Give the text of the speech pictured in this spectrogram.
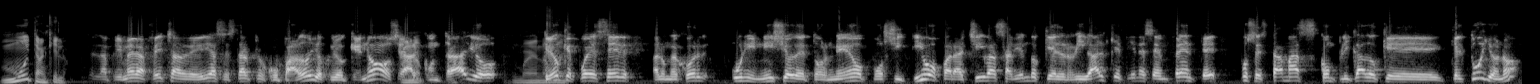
Muy tranquilo. En la primera fecha deberías estar preocupado, yo creo que no, o sea, Bueno. al contrario, Bueno, creo bueno. que puede ser a lo mejor un inicio de torneo positivo para Chivas, sabiendo que el rival que tienes enfrente, pues está más complicado que, que el tuyo, ¿no?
